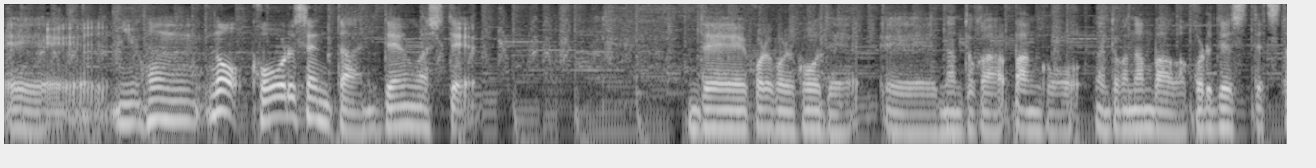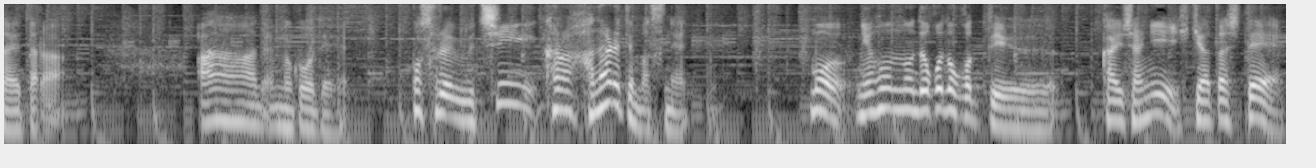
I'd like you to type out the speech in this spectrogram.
えー、日本のコールセンターに電話してでこれこれこうで、えー、なんとか番号なんとかナンバーはこれですって伝えたらああ向こうでもうそれうちから離れてますね。もう日本のどこどこっていう会社に引き渡して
